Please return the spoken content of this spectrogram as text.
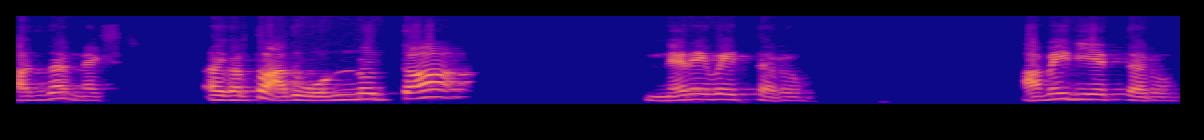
அதுதான் நெக்ஸ்ட் அதுக்கு அர்த்தம் அது ஒண்ணுதான் நிறைவை தரும் அமைதியை தரும்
